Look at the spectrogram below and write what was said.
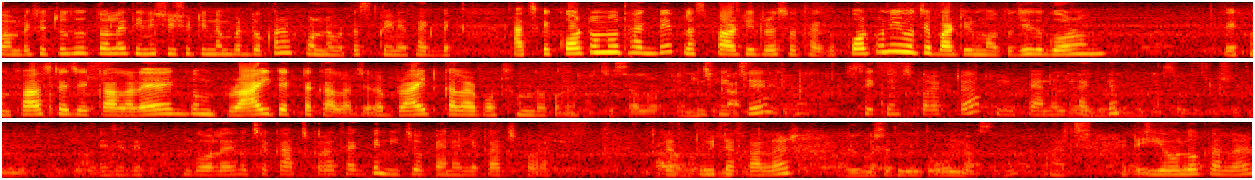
কমপ্লেক্সের চতুর্থ তলায় তিনশো ছেষট্টি নাম্বার দোকান আর ফোন নাম্বারটা স্ক্রিনে থাকবে। আজকে কটনও থাকবে প্লাস পার্টি ড্রেসও থাকবে। কটনই হচ্ছে পার্টির মতো যেহেতু গরম। দেখুন ফার্স্টে যে কালার একদম ব্রাইট একটা কালার যারা ব্রাইট কালার পছন্দ করে নিচে নিচে হ্যাঁ? সিকোয়েন্স করা একটা প্যানেল থাকবে। এই যে দেখুন গলায় হচ্ছে কাজ করা থাকবে নিচেও প্যানেলে কাজ করা। এটা দুইটা। কালার। আর এগুলোর সাথে কিন্তু অন্য আছে হ্যাঁ? আচ্ছা এটা ইয়েলো কালার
